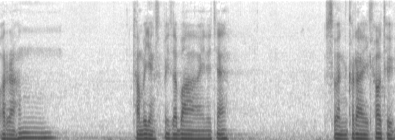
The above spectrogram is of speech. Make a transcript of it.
อรหังทำไปอย่างสบายๆนะจ๊ะ ส่วนใครเข้าถึง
